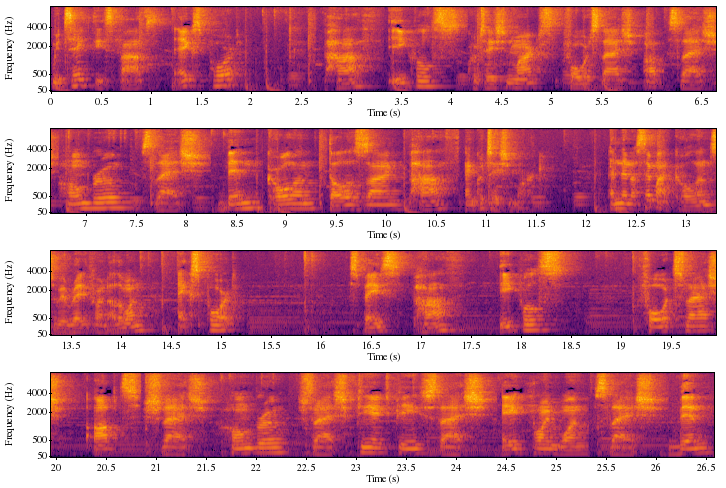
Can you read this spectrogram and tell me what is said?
we take these paths, export path equals quotation marks forward slash opt slash homebrew slash bin colon dollar sign path and quotation mark. And then a semicolon so we're ready for another one. Export space path equals forward slash opt slash homebrew slash php slash 8.1 slash bin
